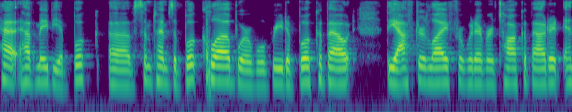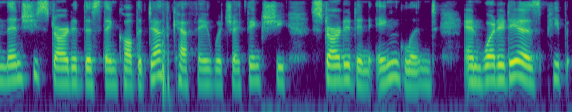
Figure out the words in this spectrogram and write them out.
ha- have maybe a book, uh, sometimes a book club where we'll read a book about the afterlife or whatever and talk about it. And then she started this thing called the Death Cafe, which I think she started in England. And what it is, people,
